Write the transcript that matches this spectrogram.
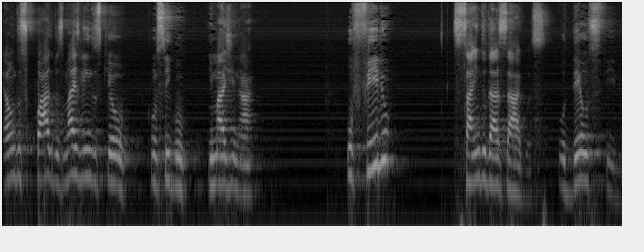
é um dos quadros mais lindos que eu consigo imaginar. O filho saindo das águas, o Deus Filho.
